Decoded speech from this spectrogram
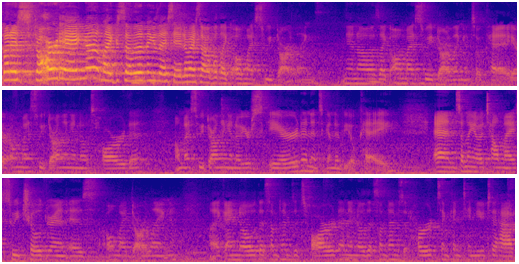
but it's starting. Like some of the things I say to myself with like, oh my sweet darling, you know, it's like, oh my sweet darling, it's okay, or oh my sweet darling, I know it's hard. Oh my sweet darling, I know you're scared, and it's gonna be okay. And something I would tell my sweet children is, oh my darling, like I know that sometimes it's hard, and I know that sometimes it hurts, and continue to have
